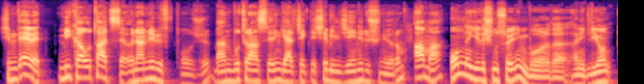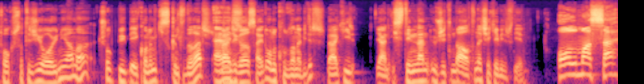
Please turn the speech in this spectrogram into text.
Şimdi evet Mikao Tatse önemli bir futbolcu. Ben bu transferin gerçekleşebileceğini düşünüyorum ama Onunla ilgili de şunu söyleyeyim mi bu arada? Hani Lyon tok satıcıyı oynuyor ama çok büyük bir ekonomik sıkıntıdalar. Evet. Bence Galatasaray'da onu kullanabilir. Belki yani istenilen ücretin de altına çekebilir diyelim. olmazsa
